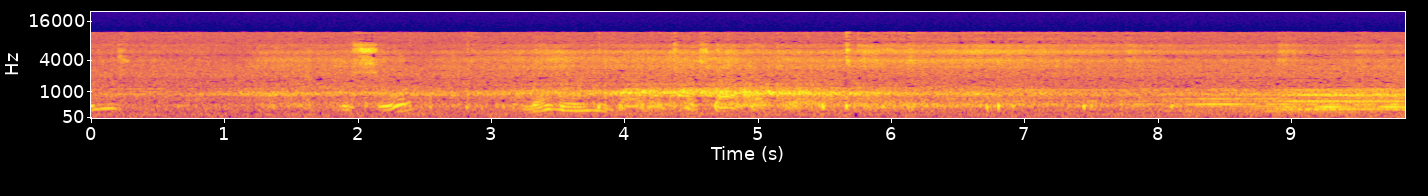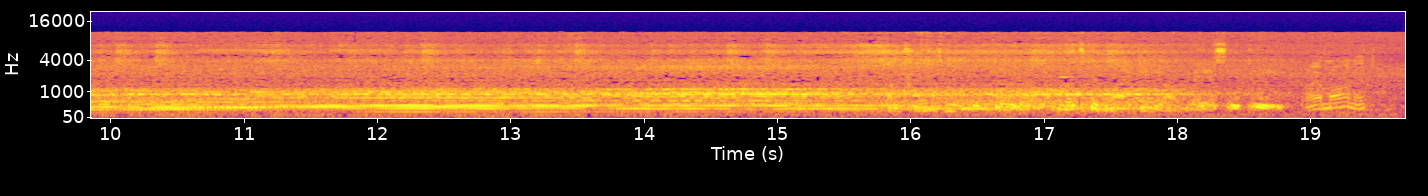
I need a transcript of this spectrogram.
emotions. You sure? Never anybody will touch that out there. I'm on it.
